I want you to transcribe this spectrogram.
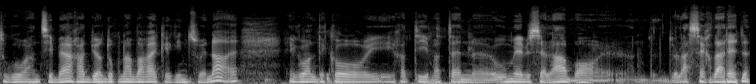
dugu antzi behar radio aduk navarek egin zuena eh, egoaldeko irrati baten uh, ume bezala bo, de la zerdaren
